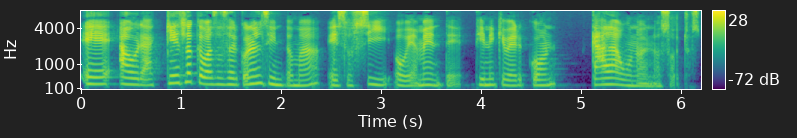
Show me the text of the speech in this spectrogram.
Eh, ahora, ¿qué es lo que vas a hacer con el síntoma? Eso sí, obviamente, tiene que ver con cada uno de nosotros.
